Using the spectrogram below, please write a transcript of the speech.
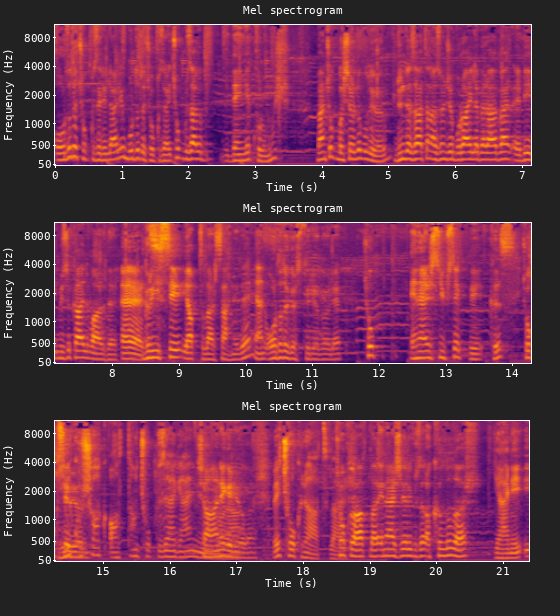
Orada da çok güzel ilerliyor, burada da çok güzel. Çok güzel bir denge kurmuş. Ben çok başarılı buluyorum. Dün de zaten az önce Buray'la beraber e, bir müzikal vardı. Evet. Grease'i yaptılar sahnede. Yani orada da gösteriyor böyle. Çok enerjisi yüksek bir kız. Çok Yeni seviyorum. kuşak alttan çok güzel gelmiyor. Şahane mu? geliyorlar. Ve çok rahatlar. Çok rahatlar, enerjileri güzel, akıllılar. Yani e,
